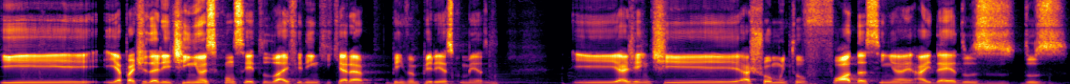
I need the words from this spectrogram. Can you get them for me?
E, e a partir dali tinha esse conceito do lifelink, que era bem vampiresco mesmo. E a gente achou muito foda, assim, a, a ideia dos, dos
